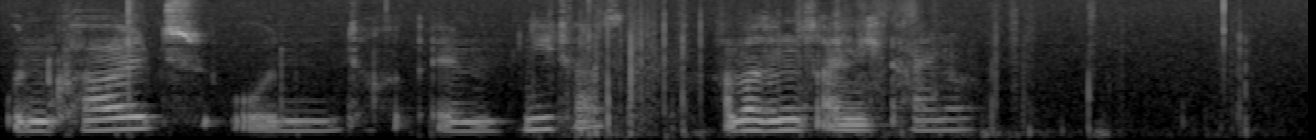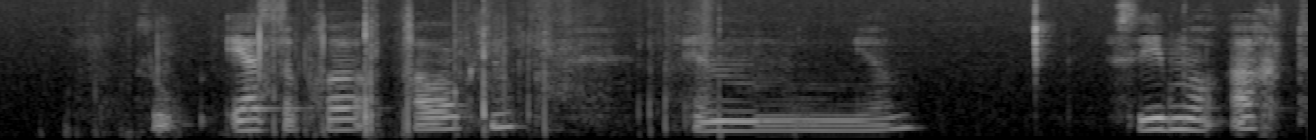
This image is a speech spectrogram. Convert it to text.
und Colt und ähm, Nitas. Aber sonst eigentlich keiner. So, erster Power Cube. Ähm, ja. Es leben noch acht.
